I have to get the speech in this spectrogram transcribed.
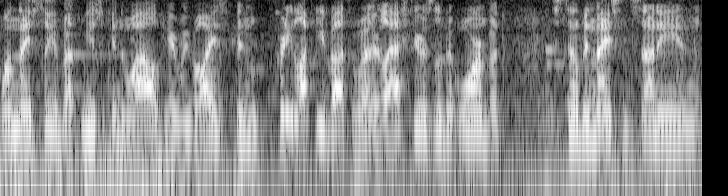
one nice thing about the music in the wild here. We've always been pretty lucky about the weather. Last year was a little bit warm, but it's still been nice and sunny, and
